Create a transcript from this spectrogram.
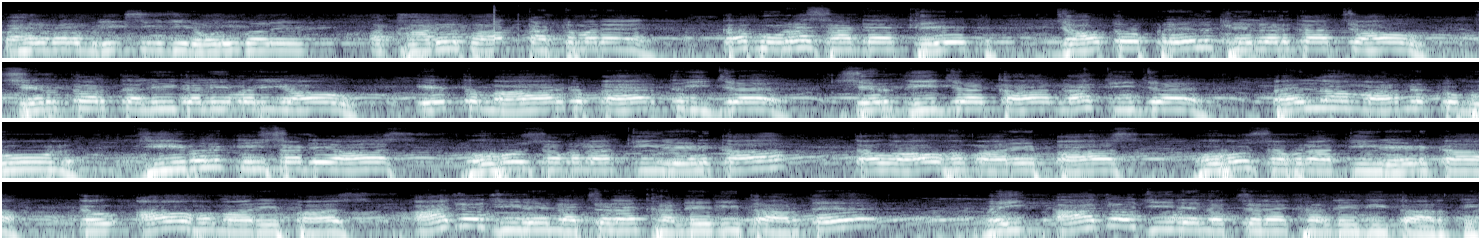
ਪਹਿਲਵਾਨ ਅਮਰੀਕ ਸਿੰਘ ਜੀ ਰੌਣੀ ਵਾਲੇ ਅਖਾੜੇ ਪਾ ਕੱਟ ਮਰੈ। ਕਬੂਰਾ ਸਾਡਾ ਖੇਤ, ਜਾਓ ਤੋ ਪ੍ਰੇਮ ਖੇਲਣ ਕਾ ਚਾਓ ਸਿਰ ਤਰ ਤਲੀ ਗਲੀ ਮਰੀ ਆਓ। ਇਤ ਮਾਰਗ ਪੈਰ ਧੀਜੈ, ਸਿਰ ਦੀਜੈ ਕਾ ਨਾ ਕੀਜੈ। ਪਹਿਲਾ ਮਰਨ ਕਬੂਲ ਜੀਵਨ ਕੀ ਸਾਡੇ ਆਸ। ਉਹ ਸਭਨਾ ਕੀ ਰੇਣਕਾ, ਤਉ ਆਓ ਹਮਾਰੇ ਪਾਸ। ਉਹ ਸਭਨਾ ਕੀ ਰੇਣਕਾ ਤਉ ਆਓ ਹਮਾਰੇ ਪਾਸ। ਆਜੋ ਜੀ ਨੇ ਨੱਚਣਾ ਖੰਡੇ ਦੀ ਬਈ ਆਜੋ ਜੀ ਨੇ ਨੱਚਣਾ ਖੰਡੇ ਦੀ ਧਾਰ ਤੇ।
